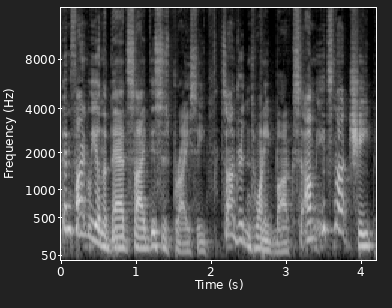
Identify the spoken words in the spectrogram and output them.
Then finally, on the bad side, this is pricey. It's 120 bucks. Um, it's not cheap.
